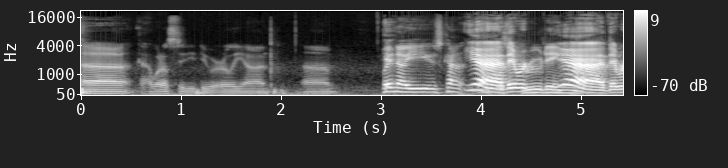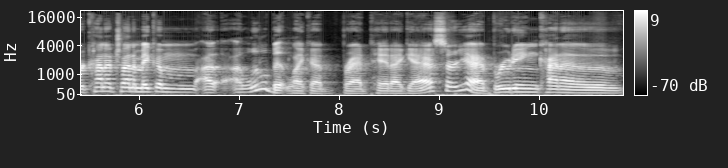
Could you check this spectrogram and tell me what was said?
uh, God, what else did he do early on? Um, but no, he was kind of yeah, like they were brooding. yeah they were kind of trying to make him a, a little bit like a Brad Pitt, I guess, or yeah, brooding kind of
